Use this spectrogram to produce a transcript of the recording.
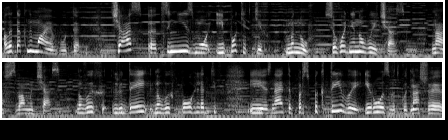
але так не має бути. Час е, цинізму і покидьків минув. Сьогодні новий час, наш з вами час, нових людей, нових поглядів і знаєте, перспективи і розвитку нашої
